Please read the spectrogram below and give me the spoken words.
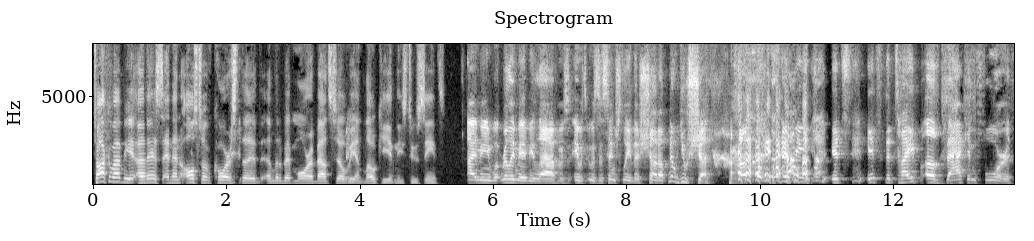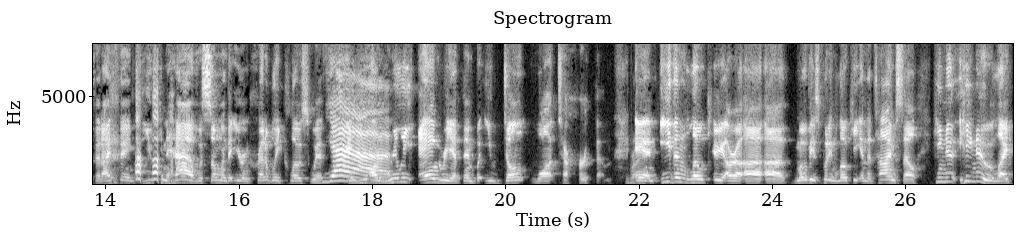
Talk about me uh, this. And then also, of course, the a little bit more about Sylvie and Loki in these two scenes. I mean, what really made me laugh was it was, it was essentially the "shut up, no, you shut." up." I mean, it's it's the type of back and forth that I think you can have with someone that you're incredibly close with, and you are really angry at them, but you don't want to hurt them. Right. And even Loki or uh, uh, Mobius putting Loki in the time cell, he knew he knew like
